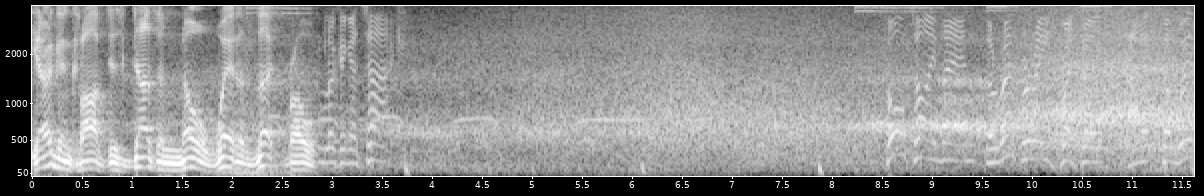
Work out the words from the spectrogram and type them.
Jurgen Klopp just doesn't know where to look, bro. Looking attack. Full time then, the referee's whistle, and it's a win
